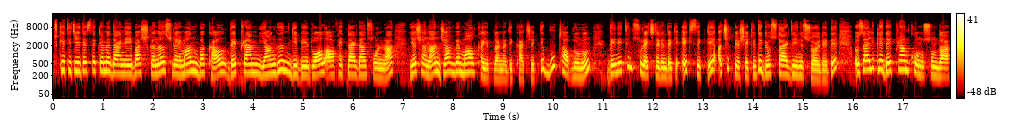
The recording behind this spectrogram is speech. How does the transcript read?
Tüketiciyi Destekleme Derneği Başkanı Süleyman Bakal, deprem, yangın gibi doğal afetlerden sonra yaşanan can ve mal kayıplarına dikkat çekti. Bu tablonun denetim süreçlerindeki eksikliği açık bir şekilde gösterdiğini söyledi. Özellikle deprem konusunda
